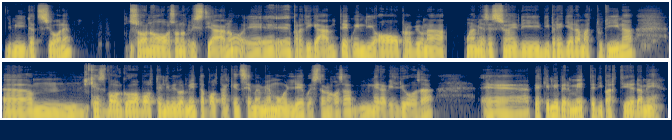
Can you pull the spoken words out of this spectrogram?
di meditazione. Sono, sono cristiano e praticante, quindi ho proprio una, una mia sessione di, di preghiera mattutina um, che svolgo a volte individualmente, a volte anche insieme a mia moglie, questa è una cosa meravigliosa, eh, perché mi permette di partire da me,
